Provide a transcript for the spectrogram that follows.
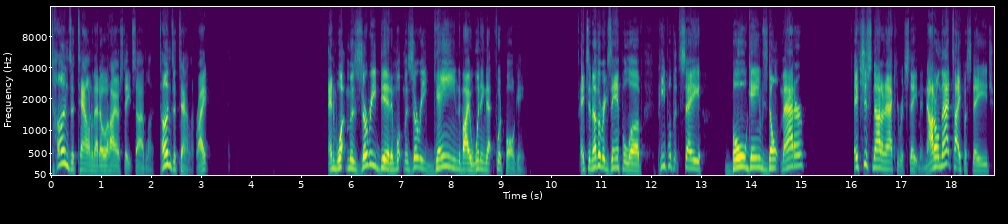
tons of talent on that Ohio State sideline, tons of talent, right? And what Missouri did and what Missouri gained by winning that football game. It's another example of people that say bowl games don't matter. It's just not an accurate statement. Not on that type of stage,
